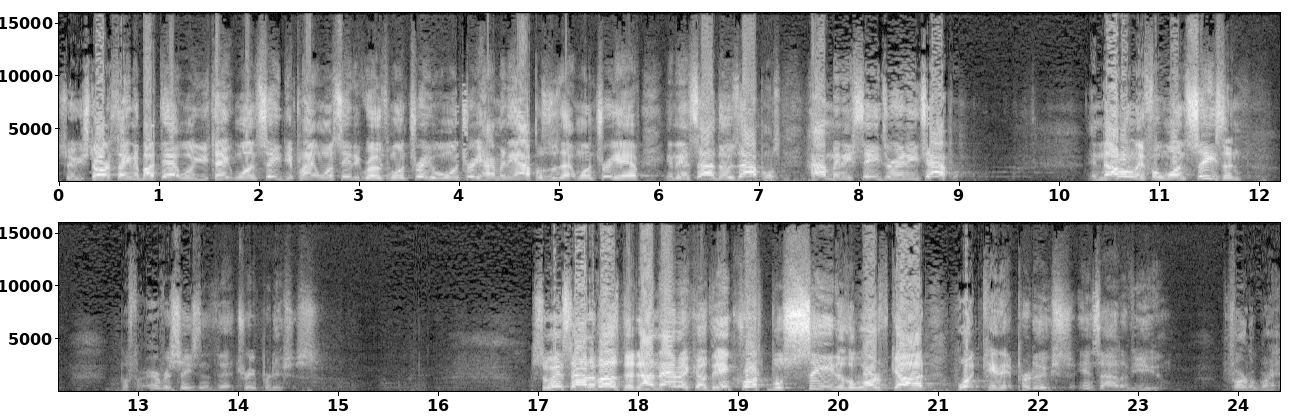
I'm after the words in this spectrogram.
So you start thinking about that. Well, you take one seed, you plant one seed, it grows one tree. Well, one tree, how many apples does that one tree have? And inside those apples, how many seeds are in each apple? And not only for one season, but for every season that that tree produces. So inside of us, the dynamic of the incorruptible seed of the Word of God, what can it produce inside of you? Fertile ground.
